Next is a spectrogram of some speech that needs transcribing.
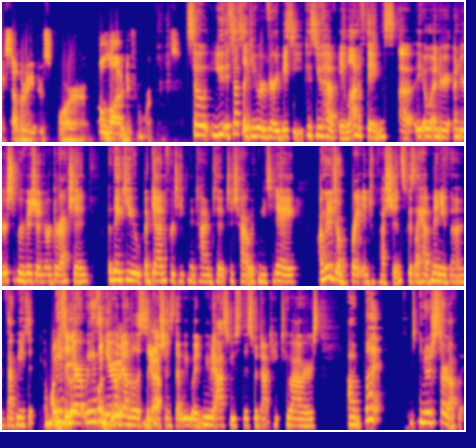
accelerators for a lot of different workloads. So you, it sounds like you are very busy because you have a lot of things uh, under under your supervision or direction. Thank you again for taking the time to, to chat with me today. I'm going to jump right into questions because I have many of them. In fact, we had to we had to narrow we had to narrow down the list of yeah. questions that we would we would ask you. So this would not take two hours. Um, but you know, to start off with,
